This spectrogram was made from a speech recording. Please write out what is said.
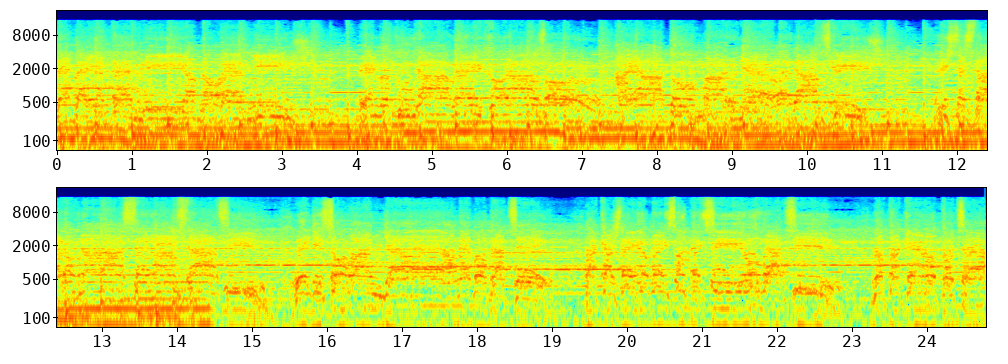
Nebe je temný a mnohem níž, jen vlku dávnej chorázor a já tu marně hledám skrýž. Když se starovná se nám ztrácí, lidi jsou andělé a nebo draci a každý dobrý skutek sílu vrací. No tak jen otoč se a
